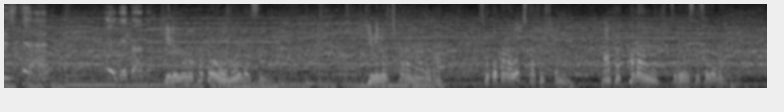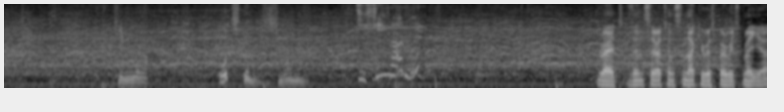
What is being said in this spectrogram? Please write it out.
して死にたね昼間のことを思い出すんだ君の力があればそこから落ちたとしてもまた花壇を出現させれば君は落ちても死なない。自信ある？Right, then Seraton's snarky whisper reached my ear.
